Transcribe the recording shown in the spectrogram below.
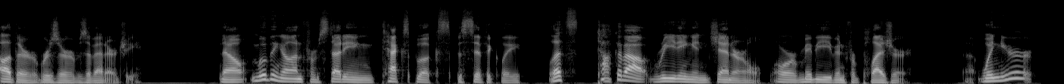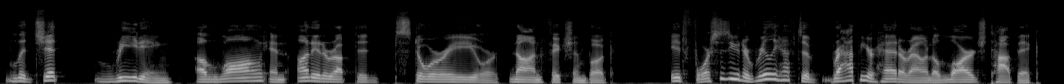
other reserves of energy. Now, moving on from studying textbooks specifically, let's talk about reading in general, or maybe even for pleasure. Uh, when you're legit reading a long and uninterrupted story or nonfiction book, it forces you to really have to wrap your head around a large topic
